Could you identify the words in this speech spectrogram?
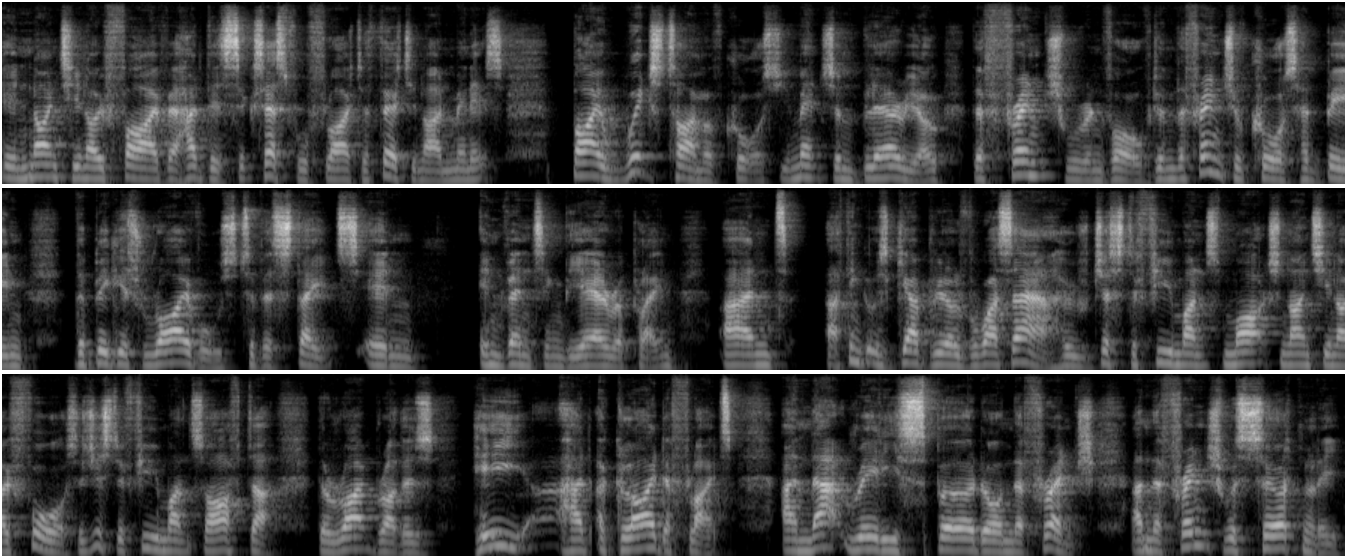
in 1905 it had this successful flight of 39 minutes, by which time, of course, you mentioned Blériot, the French were involved. And the French, of course, had been the biggest rivals to the States in inventing the aeroplane. And I think it was Gabriel Voisin who, just a few months, March 1904, so just a few months after the Wright brothers, he had a glider flight. And that really spurred on the French. And the French were certainly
